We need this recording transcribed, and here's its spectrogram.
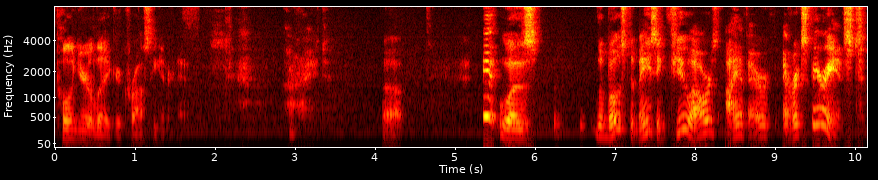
Pulling your leg across the internet. All right. Uh, it was the most amazing few hours I have ever, ever experienced.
